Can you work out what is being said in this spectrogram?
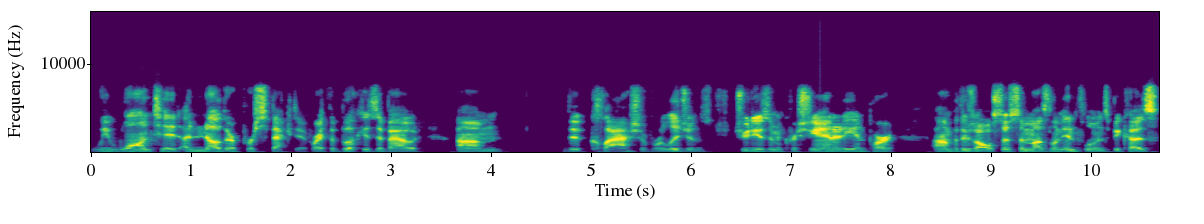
we wanted another perspective, right? The book is about um, the clash of religions, Judaism and Christianity in part, um, but there's also some Muslim influence because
